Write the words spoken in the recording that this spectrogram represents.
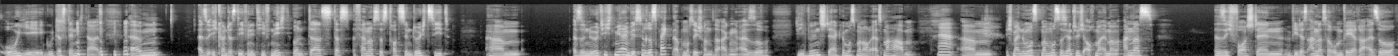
oh je, gut, dass der nicht da ist. ähm, also ich könnte das definitiv nicht und dass, dass Thanos das trotzdem durchzieht, ähm, also nötigt mir ein bisschen Respekt ab, muss ich schon sagen. Also die Willensstärke muss man auch erstmal haben. ja, Ähm, ich meine, musst, man muss es ja natürlich auch mal immer anders äh, sich vorstellen, wie das andersherum wäre. Also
